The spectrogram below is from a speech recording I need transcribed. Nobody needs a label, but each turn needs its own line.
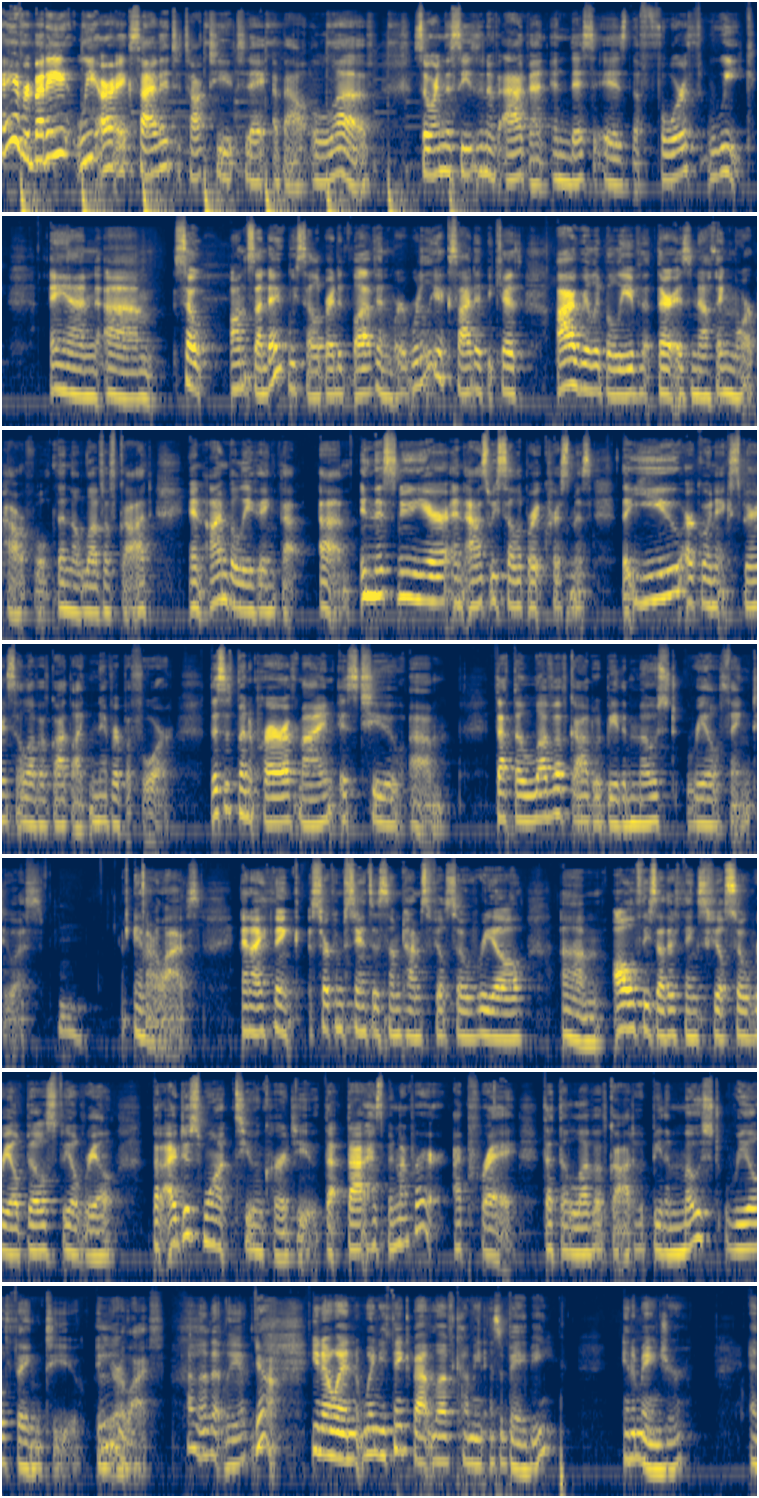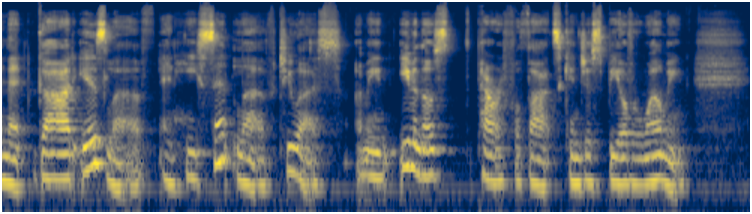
Hey, everybody. We are excited to talk to you today about love. So, we're in the season of Advent, and this is the fourth week. And um, so, on Sunday, we celebrated love, and we're really excited because I really believe that there is nothing more powerful than the love of God. And I'm believing that um, in this new year and as we celebrate Christmas, that you are going to experience the love of God like never before. This has been a prayer of mine is to um, that the love of God would be the most real thing to us mm. in our lives. And I think circumstances sometimes feel so real. Um, all of these other things feel so real. Bills feel real. But I just want to encourage you that that has been my prayer. I pray that the love of God would be the most real thing to you in Ooh, your life.
I love that, Leah.
Yeah.
You know, and when you think about love coming as a baby in a manger, and that God is love and He sent love to us. I mean, even those powerful thoughts can just be overwhelming.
